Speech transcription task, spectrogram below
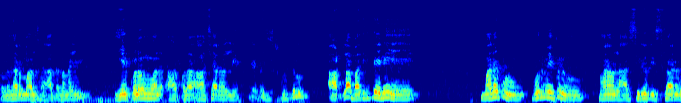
కులధర్మాలు సనాతనమైనవి ఏ కులం వాళ్ళు ఆ కుల ఆచారాలు నిర్వహించుకుంటూ అట్లా బతికితేనే మనకు పూర్వీకులు మనల్ని ఆశీర్వదిస్తారు.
